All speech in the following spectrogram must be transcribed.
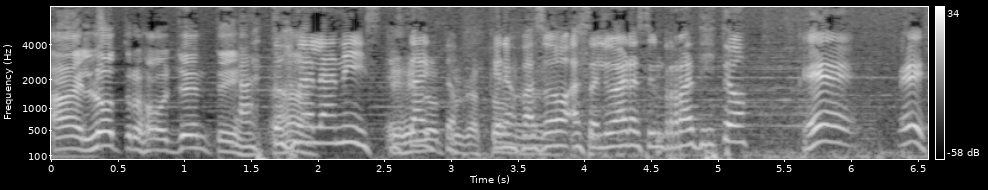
Ah, el otro oyente. Gastón Alanís, es el exacto, otro Gastón que nos pasó Alanís. a saludar hace un ratito. ¿Qué? ¿Ves?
